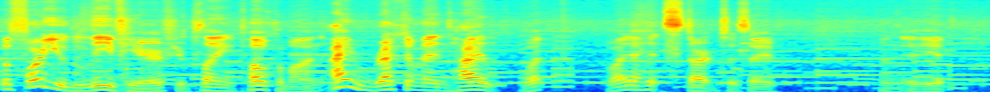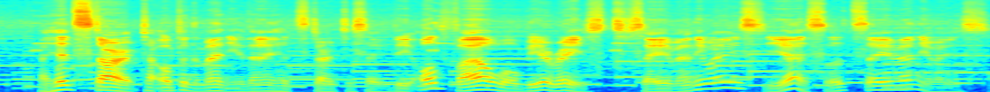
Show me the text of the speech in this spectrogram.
before you leave here, if you're playing Pokemon, I recommend high... What? Why did I hit start to save? An idiot. I hit start to open the menu, then I hit start to save. The old file will be erased. Save anyways? Yes, let's save anyways.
